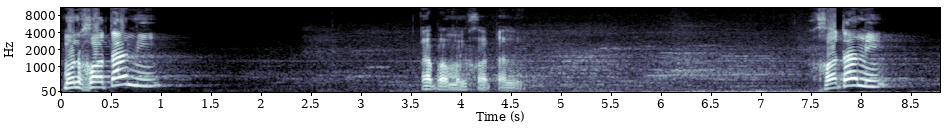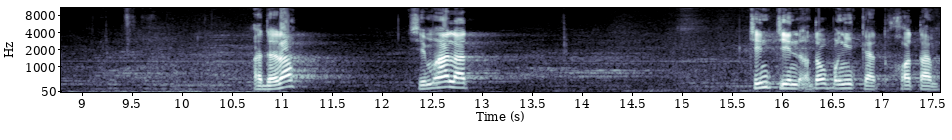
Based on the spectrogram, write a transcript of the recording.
Mun khotami apa mun khotami Khotami adalah sim alat cincin atau pengikat khotam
